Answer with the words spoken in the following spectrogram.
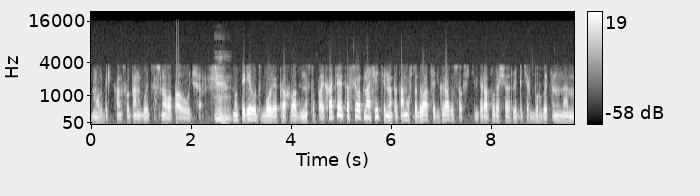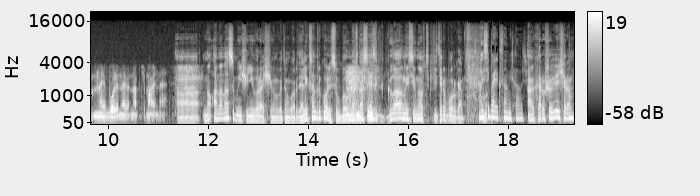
может быть, к концу там будет снова получше. Но период более прохладный наступает. Хотя это все относительно, потому что 20 градусов температура сейчас для Петербурга это наиболее, наверное, оптимальная. А, но ананасы мы еще не выращиваем в этом городе. Александр Колесов был у нас на связи, главный синоптик Петербурга. Спасибо, Александр Михайлович. А, хорошего вечера.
